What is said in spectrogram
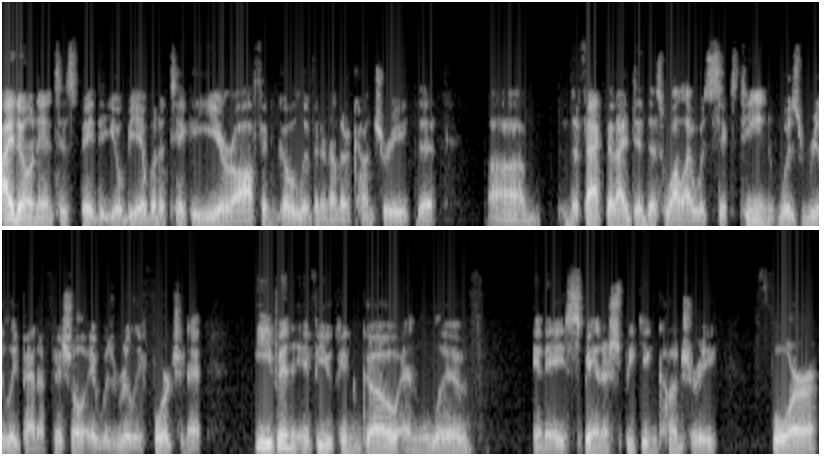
I don't anticipate that you'll be able to take a year off and go live in another country. The um, the fact that I did this while I was 16 was really beneficial. It was really fortunate. Even if you can go and live in a Spanish speaking country for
